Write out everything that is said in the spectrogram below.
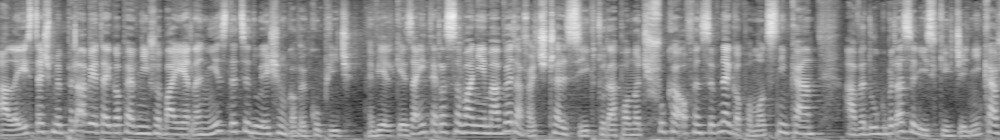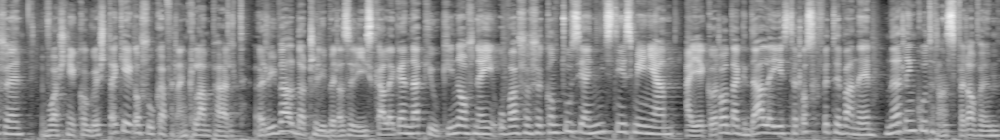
ale jesteśmy prawie tego pewni, że Bayern nie zdecyduje się go wykupić. Wielkie zainteresowanie ma wyrażać Chelsea, która ponoć szuka ofensywnego pomocnika, a według brazylijskich dziennikarzy właśnie kogoś takiego szuka Frank Lampard. Rivaldo, czyli brazylijska legenda piłki nożnej, uważa, że kontuzja nic nie zmienia, a jego rodak dalej jest rozchwytywany na rynku transferowym.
